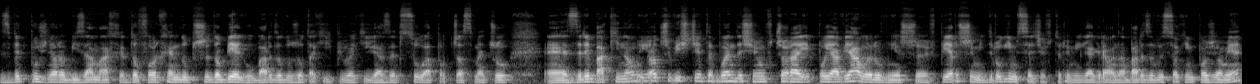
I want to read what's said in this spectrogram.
zbyt późno robi zamach do forehandu przy dobiegu. Bardzo dużo takich piłek Iga zepsuła podczas meczu e, z Rybakiną i oczywiście te błędy się wczoraj pojawiały również w pierwszym i drugim secie, w którym Iga grała na bardzo wysokim poziomie,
